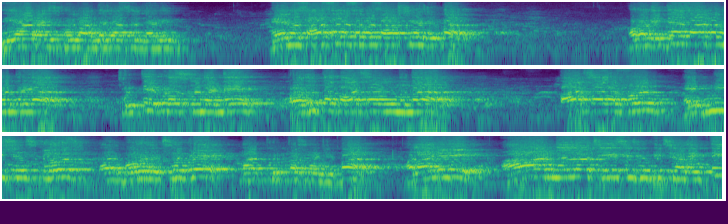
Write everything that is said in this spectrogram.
విఆర్ హై స్కూల్ అందజేస్తాం జరిగింది. నేను శాసనసభ సాక్షిగా చెప్పా. ఒక విద్యాశాఖ మంత్రిగా తృప్తి ఎప్పుడు వస్తుందంటే ప్రభుత్వ పాఠశాల ముందర పాఠశాల ఫుల్ అడ్మిషన్స్ క్లోజ్ బోర్డు వచ్చినప్పుడే నాకు తృప్తి వస్తుందని చెప్పారు. అలాంటిది ఆరు నెలలో చేసి చూపించిన వ్యక్తి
